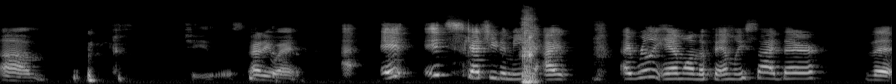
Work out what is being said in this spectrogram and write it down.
Um, Jesus. Anyway, it it's sketchy to me. I I really am on the family side there. That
